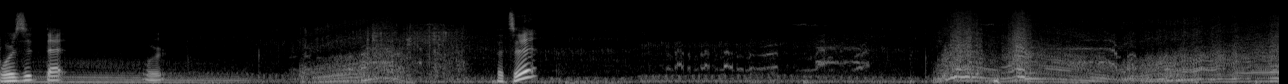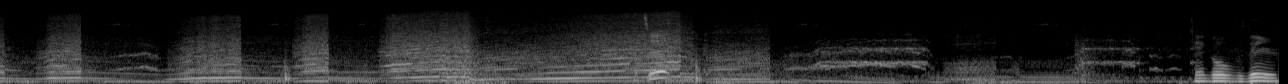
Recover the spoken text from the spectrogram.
Or is it that? Or that's it? Can't go over there.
